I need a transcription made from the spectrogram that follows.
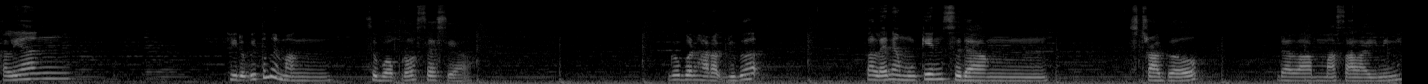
Kalian hidup itu memang sebuah proses ya. Gue berharap juga kalian yang mungkin sedang struggle dalam masalah ini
